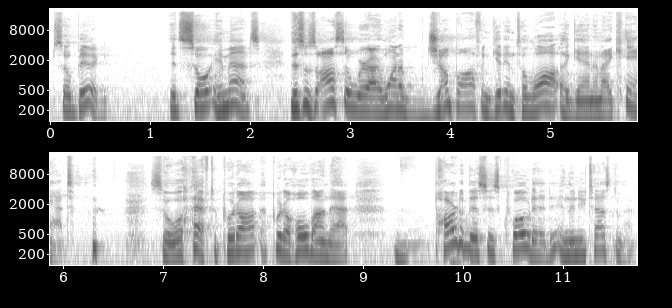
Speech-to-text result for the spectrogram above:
so big. It's so immense. This is also where I want to jump off and get into law again, and I can't. so we'll have to put, on, put a hold on that. Part of this is quoted in the New Testament.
